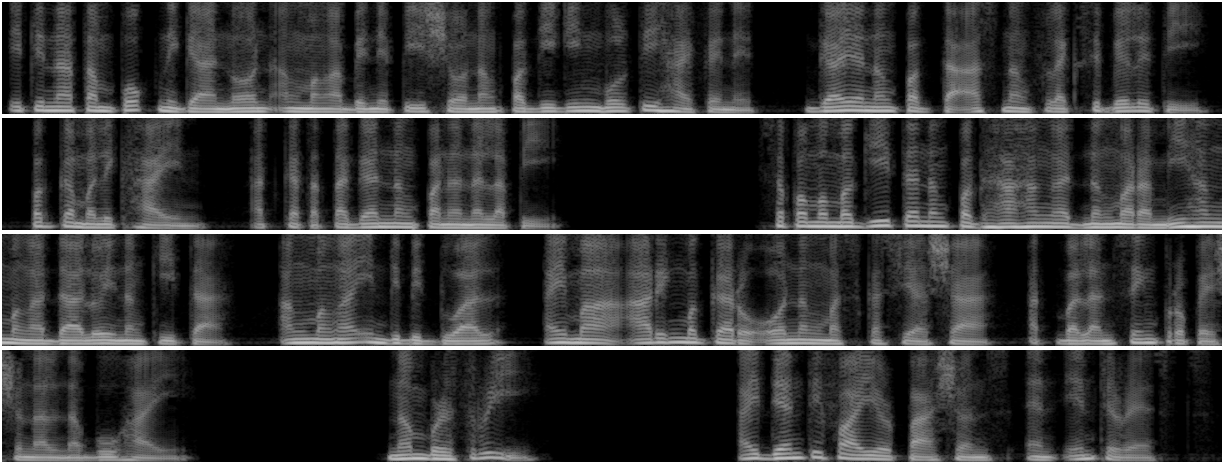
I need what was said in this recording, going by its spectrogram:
Itinatampok ni Ganon ang mga benepisyo ng pagiging multi-hyphenate, gaya ng pagtaas ng flexibility, pagkamalikhain, at katatagan ng pananalapi. Sa pamamagitan ng paghahangad ng maramihang mga daloy ng kita, ang mga individual ay maaaring magkaroon ng mas kasyasya at balanseng profesional na buhay. Number 3. Identify your passions and interests.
